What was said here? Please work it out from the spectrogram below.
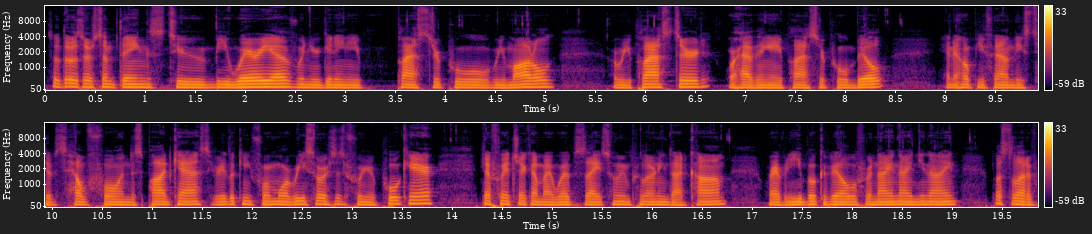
So, those are some things to be wary of when you're getting a plaster pool remodeled or replastered or having a plaster pool built and I hope you found these tips helpful in this podcast. If you're looking for more resources for your pool care, definitely check out my website, swimmingpoollearning.com, where I have an ebook available for $9.99, plus a lot of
